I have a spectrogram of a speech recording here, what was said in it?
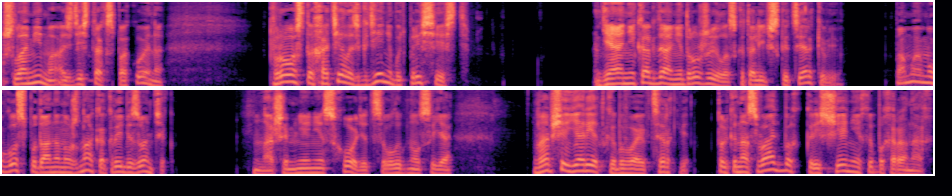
Шла мимо, а здесь так спокойно. Просто хотелось где-нибудь присесть. Я никогда не дружила с католической церковью. По-моему, Господу она нужна, как рыбе зонтик. Наши мнения сходятся, — улыбнулся я. Вообще, я редко бываю в церкви, только на свадьбах, крещениях и похоронах.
